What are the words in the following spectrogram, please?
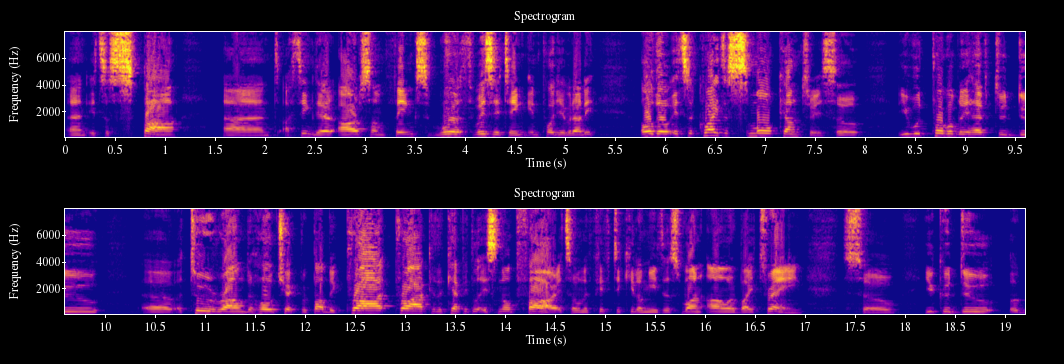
and it's a spa. And I think there are some things worth visiting in Poděbrady, although it's a quite a small country, so you would probably have to do uh, a tour around the whole Czech Republic. Prague, Prague, the capital, is not far. It's only 50 kilometers, one hour by train. So you could do uh,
